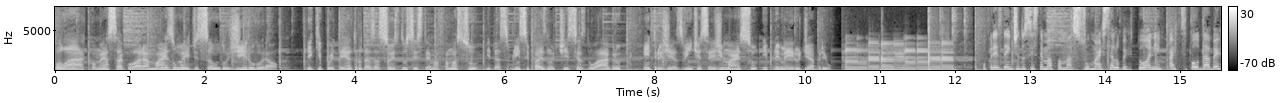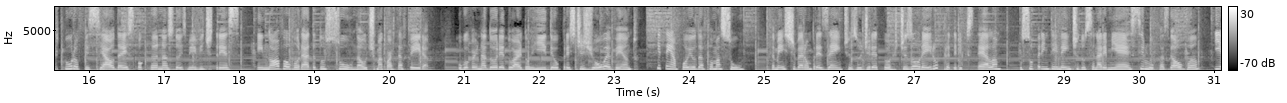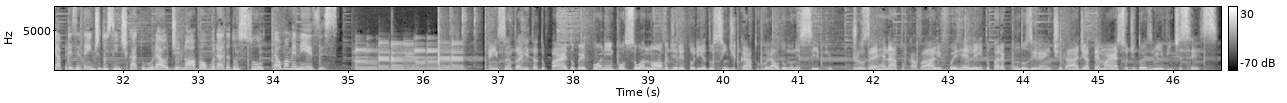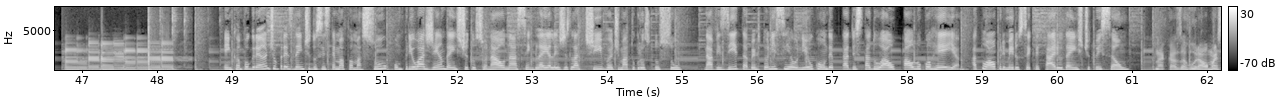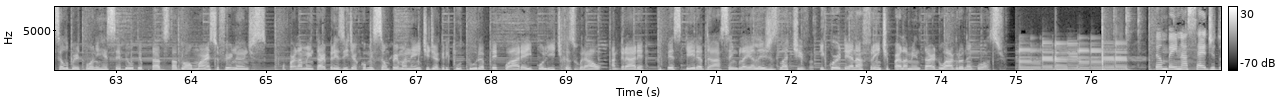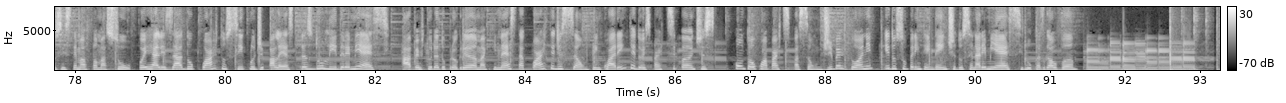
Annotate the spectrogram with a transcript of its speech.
Olá, começa agora mais uma edição do Giro Rural. Fique por dentro das ações do Sistema FamaSul e das principais notícias do agro entre os dias 26 de março e 1 de abril. O presidente do Sistema FamaSul, Marcelo Bertoni, participou da abertura oficial da Expocanas 2023 em Nova Alvorada do Sul, na última quarta-feira. O governador Eduardo Riedel prestigiou o evento, que tem apoio da FamaSul. Também estiveram presentes o diretor tesoureiro, Frederico Stella, o superintendente do Senar MS, Lucas Galvão, e a presidente do Sindicato Rural de Nova Alvorada do Sul, Thelma Menezes. Em Santa Rita do Pardo, Bertoni empossou a nova diretoria do Sindicato Rural do município. José Renato Cavalli foi reeleito para conduzir a entidade até março de 2026. Em Campo Grande, o presidente do Sistema FamaSul cumpriu a agenda institucional na Assembleia Legislativa de Mato Grosso do Sul. Na visita, Bertoni se reuniu com o deputado estadual Paulo Correia, atual primeiro secretário da instituição. Na Casa Rural, Marcelo Bertoni recebeu o deputado estadual Márcio Fernandes. O parlamentar preside a Comissão Permanente de Agricultura, Pecuária e Políticas Rural, Agrária e Pesqueira da Assembleia Legislativa e coordena a Frente Parlamentar do Agronegócio. Também na sede do Sistema FamaSul foi realizado o quarto ciclo de palestras do Líder MS. A abertura do programa, que nesta quarta edição tem 42 participantes, contou com a participação de Bertone e do superintendente do Senar MS, Lucas Galvão.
